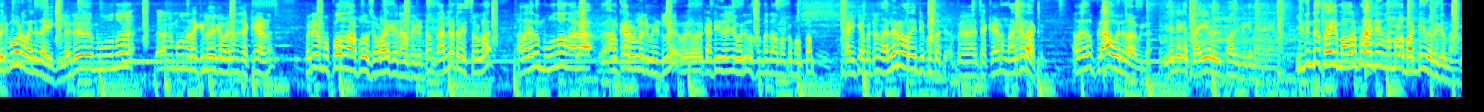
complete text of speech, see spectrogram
ഒരുപാട് വലുതായിരിക്കില്ല. ഒരു മൂന്ന് മൂന്നര കിലോ ഒക്കെ വരുന്ന ചക്കയാണ്. ഒരു മുപ്പത് നാൽപ്പത് ചുളയൊക്കെ ഇതിനകത്ത് കിട്ടും. നല്ല ടേസ്റ്റുള്ള അതായത് മൂന്നോ നാലോ ആൾക്കാരുള്ള ഒരു വീട്ടിൽ കട്ട് ചെയ്ത് കഴിഞ്ഞാൽ ഒരു ദിവസം തന്നെ നമുക്ക് മൊത്തം കഴിക്കാൻ പറ്റും. നല്ലൊരു വെറൈറ്റിപ്പെട്ട ചക്കയാണ് നങ്കടാക്ക്. അതായത് പ്ലാവ് വലുതാവില്ല. ഇതിന്റെയൊക്കെ തൈകൾ ഉൽപ്പാദിപ്പിക്കുന്നത് എങ്ങനെയാണ്? ഇതിന്റെ തൈ മദർ പ്ലാന്റിൽ നിന്ന് നമ്മൾ ബഡ് ചെയ്തെടുക്കുന്നതാണ്.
